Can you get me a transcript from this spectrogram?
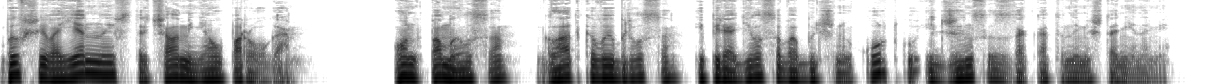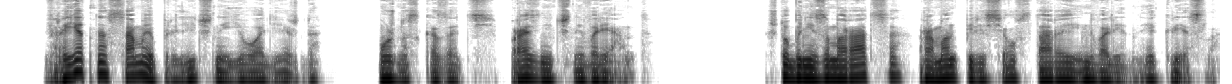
Бывший военный встречал меня у порога. Он помылся, гладко выбрился и переоделся в обычную куртку и джинсы с закатанными штанинами. Вероятно, самая приличная его одежда. Можно сказать, праздничный вариант. Чтобы не замораться, Роман пересел в старое инвалидное кресло.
